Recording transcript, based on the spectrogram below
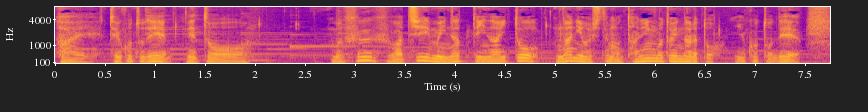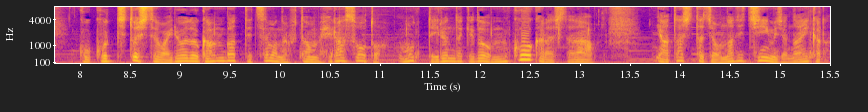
はいということでえっとまあ、夫婦はチームになっていないと何をしても他人事になるということでこうこっちとしてはいろいろ頑張って妻の負担を減らそうと思っているんだけど向こうからしたらいや私たちは同じチームじゃないから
